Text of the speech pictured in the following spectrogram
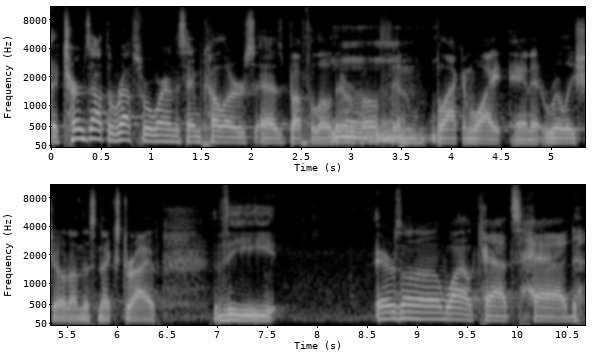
it turns out the refs were wearing the same colors as Buffalo. They were both in black and white, and it really showed on this next drive. The Arizona Wildcats had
